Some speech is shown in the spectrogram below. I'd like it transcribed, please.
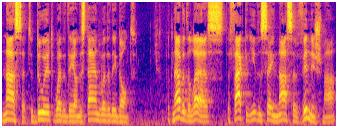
Nasa, to do it whether they understand, whether they don't. But nevertheless, the fact that Yidden say Nasa v'nishma,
